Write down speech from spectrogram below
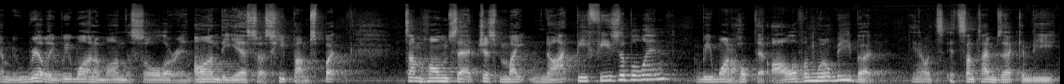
I mean, really, we want them on the solar and on the SOS heat pumps. But some homes that just might not be feasible in, we want to hope that all of them will be. But you know, it's it's sometimes that can be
